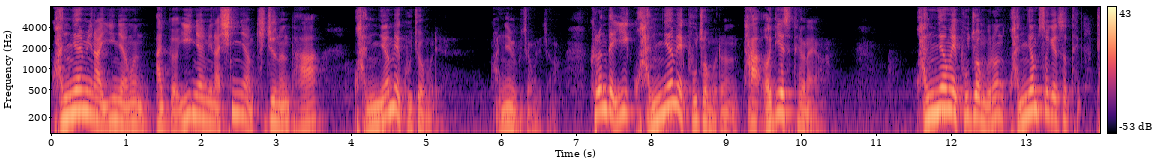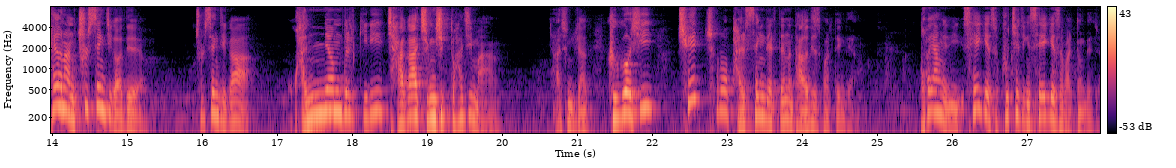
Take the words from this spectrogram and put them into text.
관념이나 이념은, 아니, 그 이념이나 신념, 기준은 다 관념의 구조물이에요. 관념의 구조물이죠. 그런데 이 관념의 구조물은 다 어디에서 태어나요? 관념의 구조물은 관념 속에서 태 어난 출생지가 어디예요? 출생지가 관념들끼리 자가 증식도 하지만 자가 증식 그것이 최초로 발생될 때는 다 어디서 발생돼요? 토양 세계에서 구체적인 세계에서 발동되죠.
